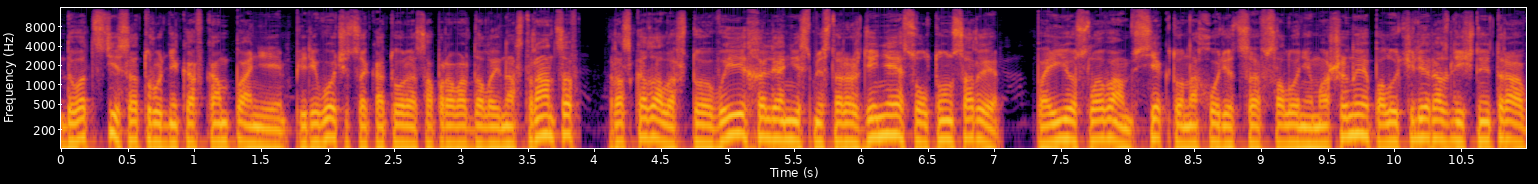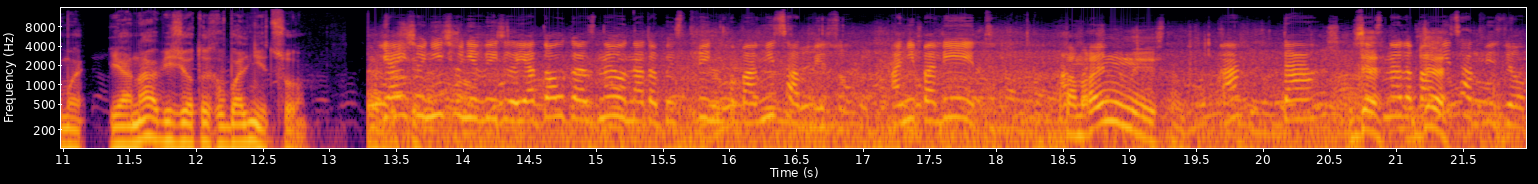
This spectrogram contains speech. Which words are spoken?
20 сотрудников компании. Переводчица, которая сопровождала иностранцев, рассказала, что выехали они с месторождения Солтон-Сары. По ее словам, все, кто находится в салоне машины, получили различные травмы, и она везет их в больницу. Я еще ничего не видела. Я долго знаю, надо быстренько в больницу отвезу. Они болеют. Там раненые есть? Там? А? Да. Сейчас надо в больницу отвезем.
